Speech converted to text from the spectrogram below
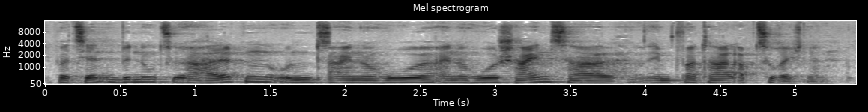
die Patientenbindung zu erhalten und eine hohe, eine hohe Scheinzahl im Quartal abzurechnen.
